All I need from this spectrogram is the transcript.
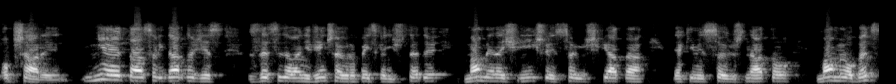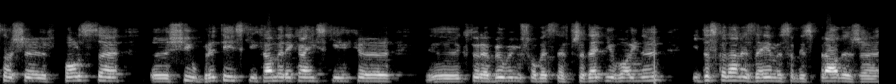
obszary. Nie, ta solidarność jest zdecydowanie większa europejska niż wtedy. Mamy najsilniejszy sojusz świata, jakim jest sojusz NATO. Mamy obecność y, w Polsce y, sił brytyjskich, amerykańskich, y, y, które były już obecne w przededniu wojny i doskonale zdajemy sobie sprawę, że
